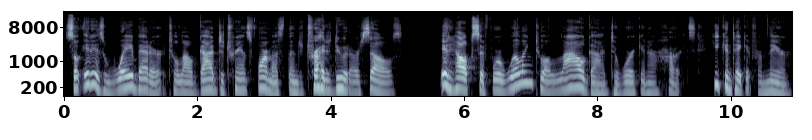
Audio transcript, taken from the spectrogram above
So it is way better to allow God to transform us than to try to do it ourselves. It helps if we're willing to allow God to work in our hearts. He can take it from there.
